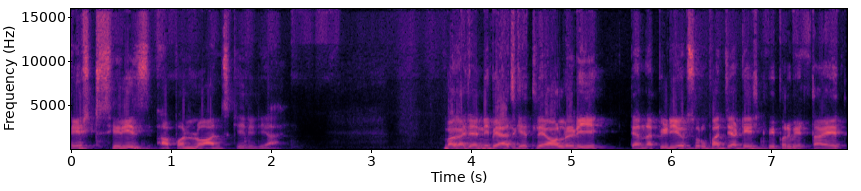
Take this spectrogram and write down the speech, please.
टेस्ट सिरीज आपण लॉन्च केलेली आहे. बघा ज्यांनी बॅच घेतले ऑलरेडी त्यांना पी डी एफ स्वरूपात ज्या टेस्ट पेपर भेटत आहेत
